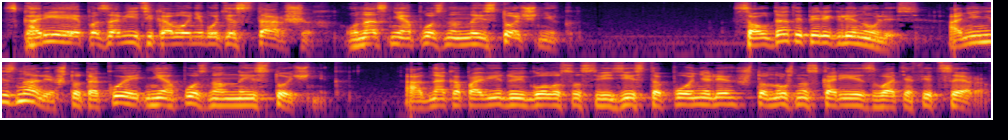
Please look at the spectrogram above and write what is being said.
«Скорее позовите кого-нибудь из старших! У нас неопознанный источник!» Солдаты переглянулись. Они не знали, что такое неопознанный источник. Однако по виду и голосу связиста поняли, что нужно скорее звать офицеров.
